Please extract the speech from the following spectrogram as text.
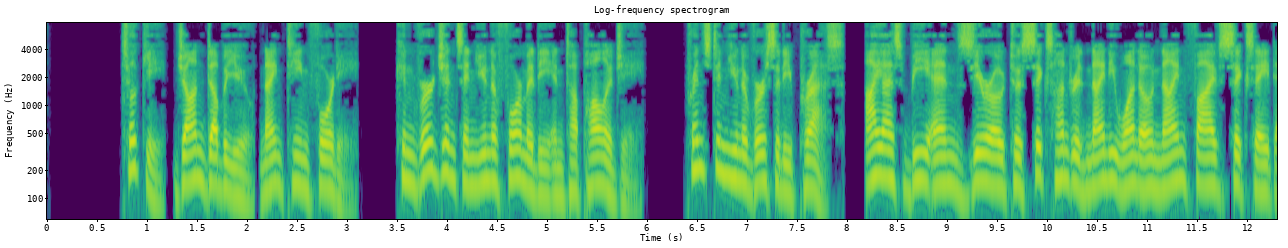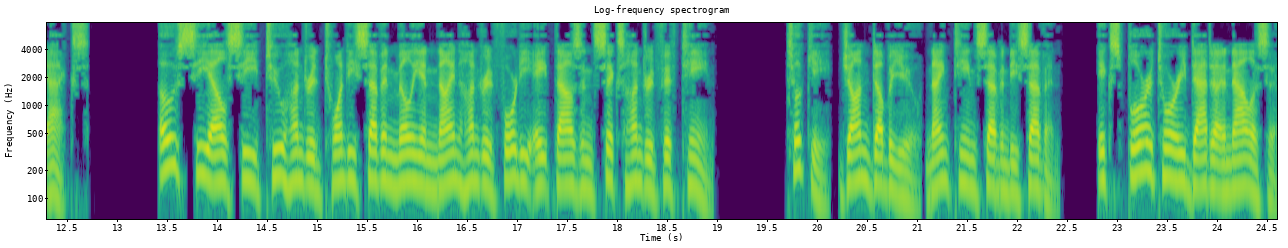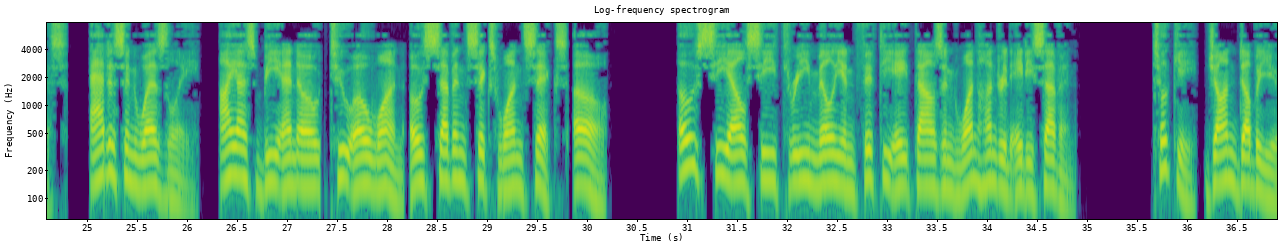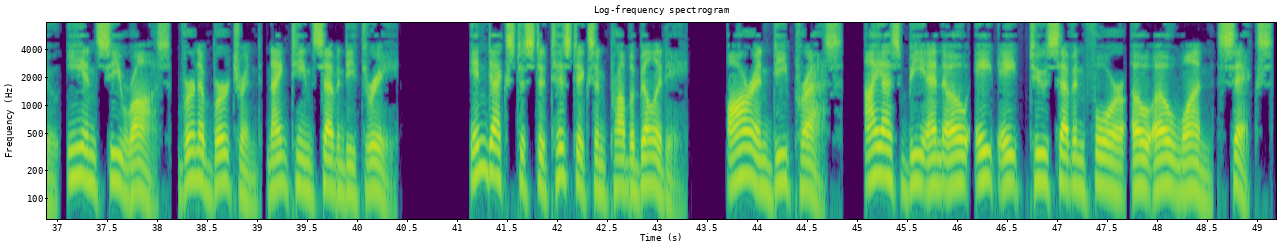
Tukey, John W. 1940. Convergence and Uniformity in Topology. Princeton University Press. ISBN 0-691-09568-X. OCLC 227948615. Tukey, John W. 1977. Exploratory Data Analysis. Addison Wesley. ISBN 0-201-07616-0. OCLC 3058187. Tukey, John W., Ian C. Ross, Verna Bertrand 1973. Index to Statistics and Probability. R&D Press. ISBN 0-88274-001-6.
